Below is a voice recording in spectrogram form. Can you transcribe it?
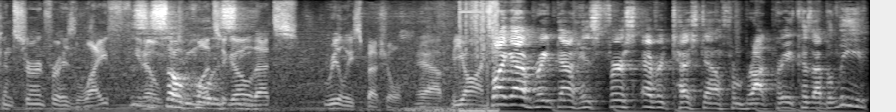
concerned for his life, This you know, so two cool months ago, see. that's really special. Yeah, beyond. So I gotta break down his first ever touchdown from Brock Purdy because I believe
